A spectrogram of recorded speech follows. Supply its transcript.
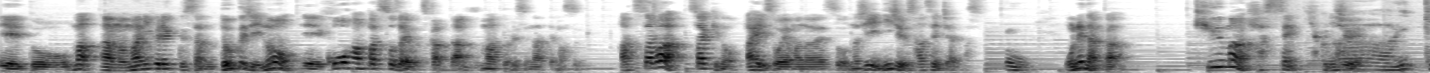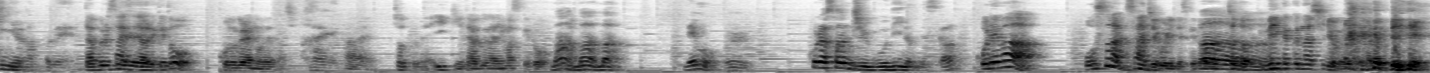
えっ、と、まあ、あの、マニフレックスさん独自の、えー高反発素材を使ったマットレスになってます。厚さはさっきのアイリスオーヤマのやつと同じ23センチあります。うんお値段が98,120円。ああ、一気に上がったね。ダブルサイズであるけど、このぐらいのお値段します。はい。はい。ちょっとね、一気に高くなりますけど。まあまあまあ。でも、うん。これは 35D なんですか？これは、おそらく35人ですけど、ちょっと明確な資料がないからって、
